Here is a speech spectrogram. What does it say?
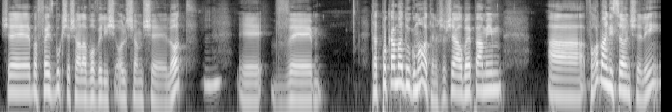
שבפייסבוק, שאפשר לבוא ולשאול שם שאלות. Mm-hmm. ונתת פה כמה דוגמאות, אני חושב שהרבה פעמים, לפחות מהניסיון שלי,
